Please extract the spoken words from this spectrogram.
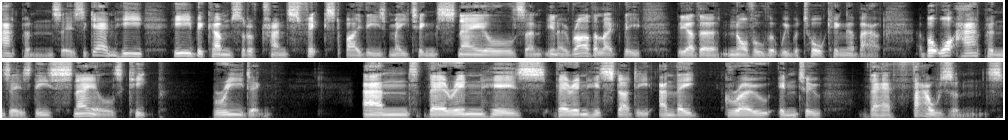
happens is, again, he he becomes sort of transfixed by these mating snails, and you know, rather like the the other novel that we were talking about. But what happens is these snails keep breeding, and they're in his they're in his study, and they grow into their thousands.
